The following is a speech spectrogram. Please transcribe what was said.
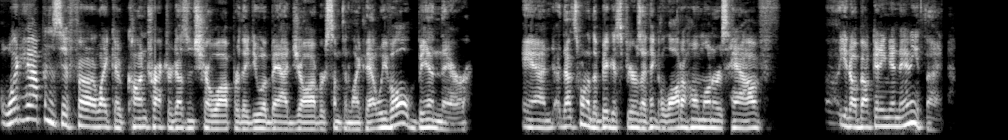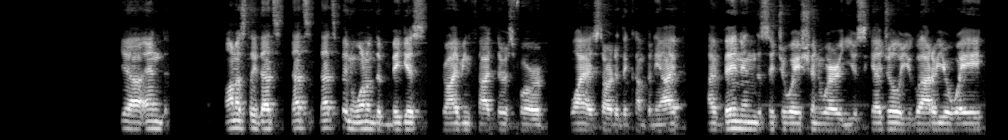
what happens if uh, like a contractor doesn't show up or they do a bad job or something like that? We've all been there, and that's one of the biggest fears I think a lot of homeowners have, uh, you know, about getting into anything. Yeah, and honestly, that's that's that's been one of the biggest driving factors for why I started the company. I I've been in the situation where you schedule, you go out of your way,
